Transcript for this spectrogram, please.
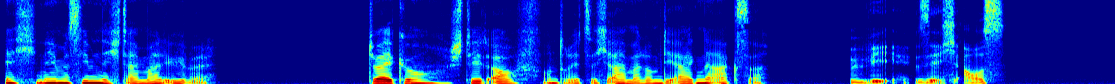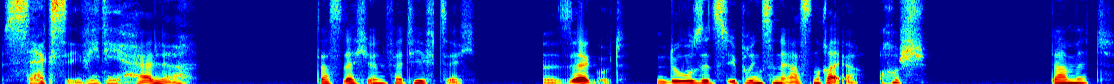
Ich nehme es ihm nicht einmal übel. Draco steht auf und dreht sich einmal um die eigene Achse. Wie sehe ich aus? Sexy wie die Hölle. Das Lächeln vertieft sich. Sehr gut. Du sitzt übrigens in der ersten Reihe. Husch. Damit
